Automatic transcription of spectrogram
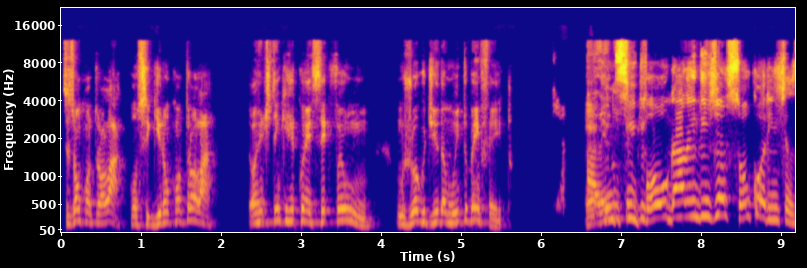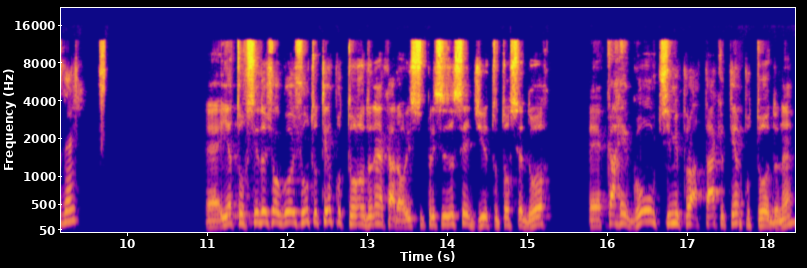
Vocês vão controlar? Conseguiram controlar. Então a gente tem que reconhecer que foi um, um jogo de ida muito bem feito. Além de se impor, o Galo ainda engessou o Corinthians, né? É, e a torcida jogou junto o tempo todo, né, Carol? Isso precisa ser dito. O torcedor é, carregou o time para o ataque o tempo todo, né?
